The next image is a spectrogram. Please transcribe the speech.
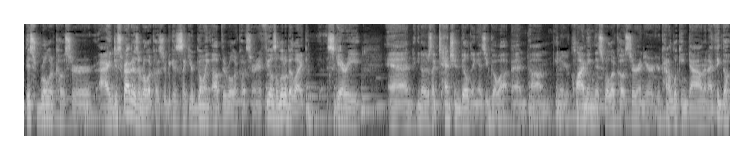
this roller coaster. I describe it as a roller coaster because it's like you're going up the roller coaster and it feels a little bit like scary and you know there's like tension building as you go up and um, you know you're climbing this roller coaster and you're you're kind of looking down and I think the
